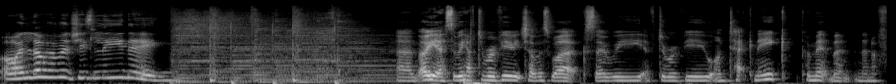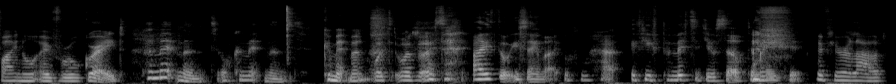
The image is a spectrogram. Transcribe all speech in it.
oh, I love how much she's leaning. Um, oh yeah, so we have to review each other's work. So we have to review on technique, commitment, and then a final overall grade. Commitment or commitment? Commitment. What, what did I say? I thought you were saying like if you've permitted yourself to make it. if you're allowed.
